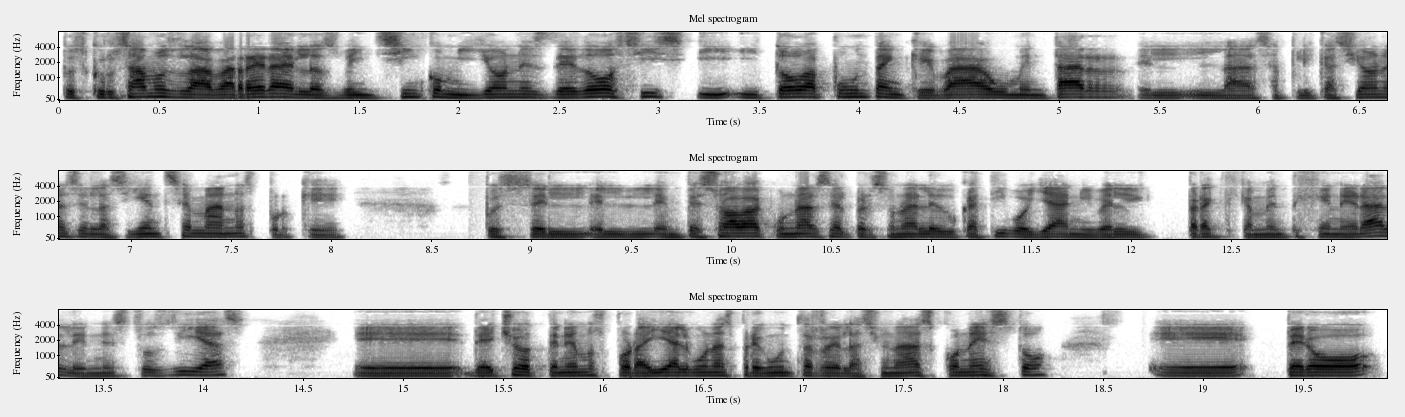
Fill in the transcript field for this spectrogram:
pues cruzamos la barrera de los 25 millones de dosis y, todo apunta en que va a aumentar las aplicaciones en las siguientes semanas porque pues el, empezó a vacunarse al personal educativo ya a nivel prácticamente general en estos días. Eh, de hecho, tenemos por ahí algunas preguntas relacionadas con esto, eh, pero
